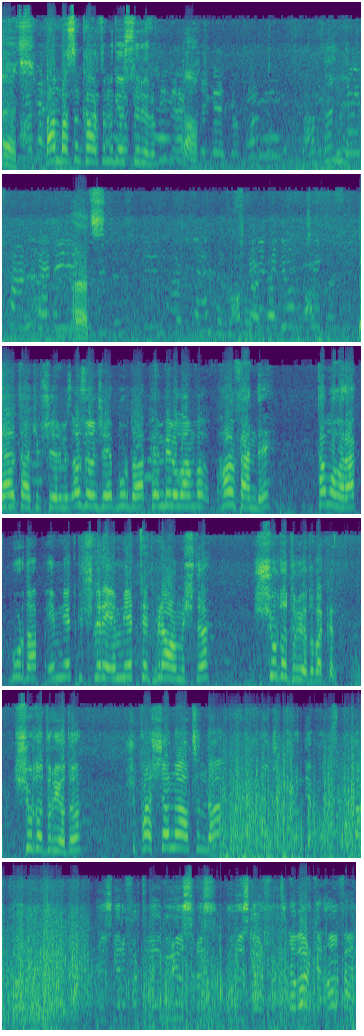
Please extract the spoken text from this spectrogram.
Evet. Ben basın kartımı gösteriyorum. Tamam. Evet. Değerli takipçilerimiz az önce burada pembeli olan hanımefendi tam olarak burada emniyet güçleri emniyet tedbiri almıştı. Şurada duruyordu bakın. Şurada duruyordu. Şu taşların altında çekiyorum diye polis buradan kaldırdı. Rüzgarı fırtınayı görüyorsunuz. Bu rüzgar fırtına varken kaldırdılar.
